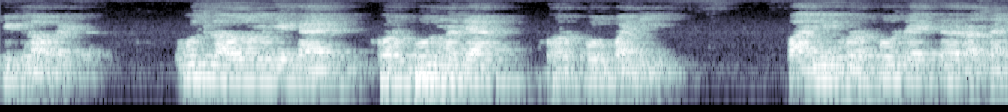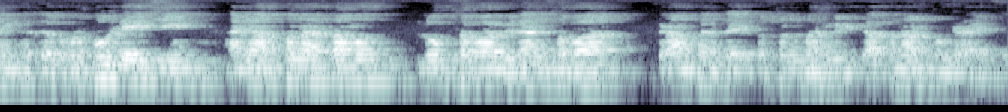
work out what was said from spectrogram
पीक लावायचं. ऊस लावलं म्हणजे काय? भरपूर नद्या भरपूर पाणी. पाणी भरपूर द्यायचं रासायनिक खतं भरपूर द्यायची. आणि आपण आता मग लोकसभा विधानसभा ग्रामपंचायतपासून भानगडीत आपण अडकून राहायचं.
